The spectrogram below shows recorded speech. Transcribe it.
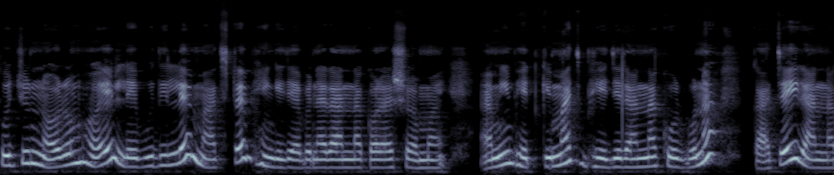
প্রচুর নরম হয়ে লেবু দিলে মাছটা ভেঙে যাবে না রান্না করার সময়। আমি ভেটকি মাছ ভেজে রান্না করব না, কাঁচাই রান্না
